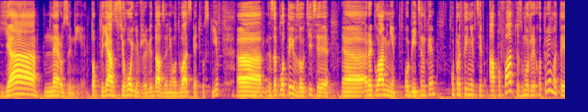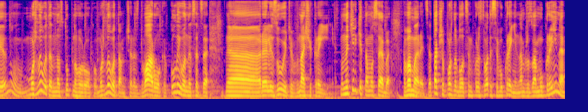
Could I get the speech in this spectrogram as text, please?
я не розумію. Тобто я сьогодні вже віддав за нього 25 кусків, е, заплатив за оці всі е, рекламні обіцянки купертинівців, а по факту зможу їх отримати, ну, можливо, там наступного року, можливо, там через два роки, коли вони все це е, реалізують в нашій країні. Ну не тільки там у себе в Америці, а так, щоб можна було цим користуватися в Україні. Нам же з вами Україна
